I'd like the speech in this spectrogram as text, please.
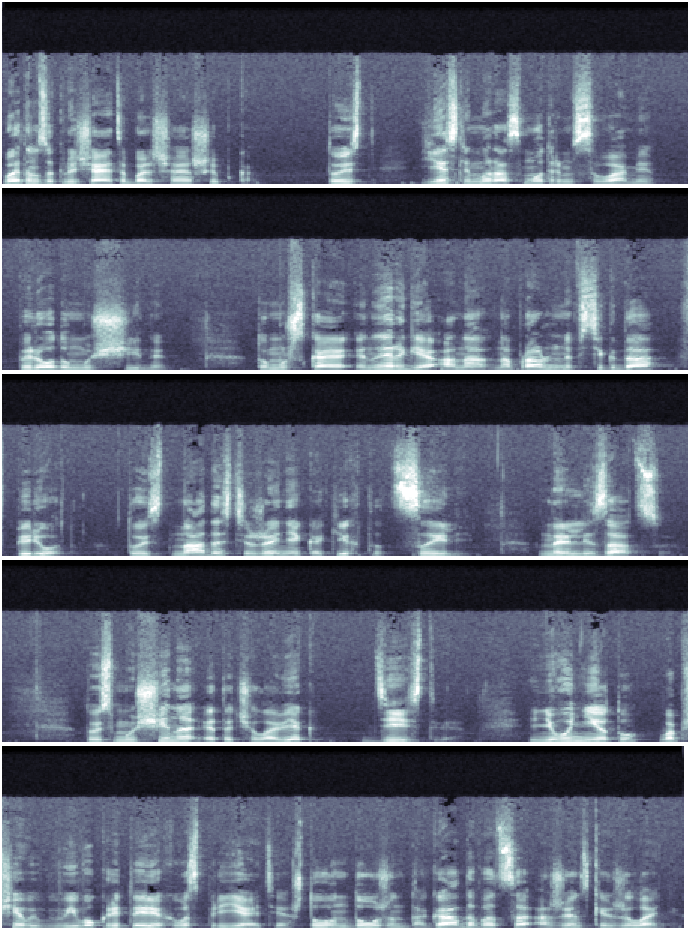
В этом заключается большая ошибка. То есть, если мы рассмотрим с вами природу мужчины, то мужская энергия, она направлена всегда вперед, то есть на достижение каких-то целей, на реализацию. То есть мужчина – это человек действия. И него нету вообще в его критериях восприятия, что он должен догадываться о женских желаниях.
